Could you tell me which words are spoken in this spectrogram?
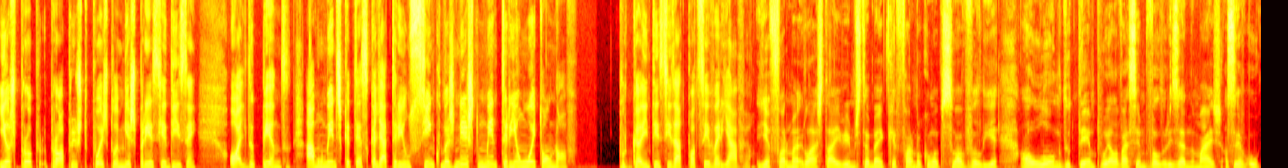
E eles pró- próprios, depois, pela minha experiência, dizem: olha, depende. Há momentos que até se calhar teriam 5, mas neste momento teriam 8 ou 9. Porque a intensidade pode ser variável. E a forma, lá está, e vimos também que a forma como a pessoa avalia, ao longo do tempo, ela vai sempre valorizando mais. Ou seja, o,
